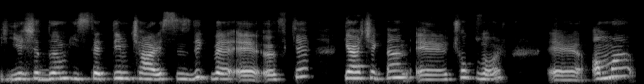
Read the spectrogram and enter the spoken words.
yaşadığım, hissettiğim çaresizlik ve e, öfke gerçekten e, çok zor. E, ama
